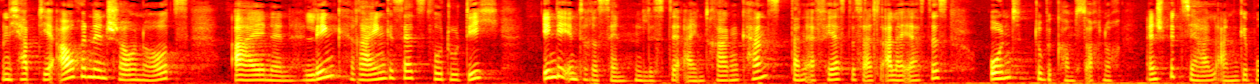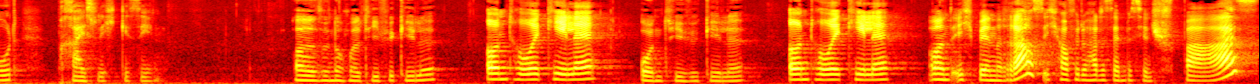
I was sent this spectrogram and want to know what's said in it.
Und ich habe dir auch in den Show Notes einen Link reingesetzt, wo du dich in die Interessentenliste eintragen kannst. Dann erfährst du es als allererstes und du bekommst auch noch ein Spezialangebot preislich gesehen. Also nochmal tiefe Kehle. Und hohe Kehle. Und tiefe Kehle. Und hohe Kehle. Und ich bin raus. Ich hoffe, du hattest ein bisschen Spaß.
